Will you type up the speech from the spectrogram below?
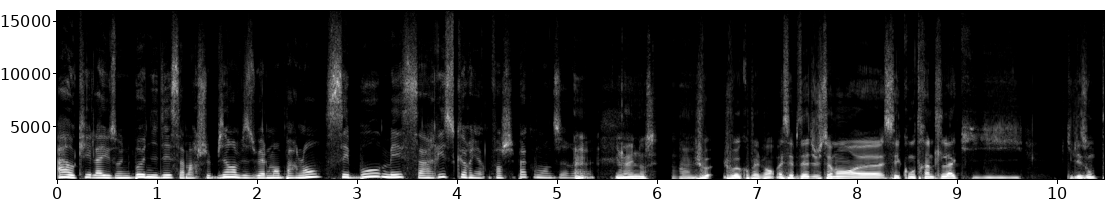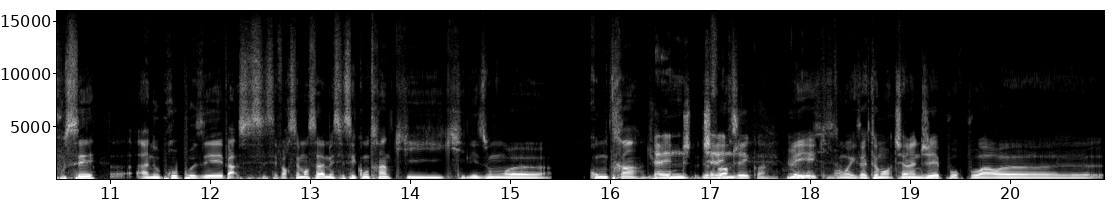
ah ok là ils ont une bonne idée ça marche bien visuellement parlant c'est beau mais ça risque rien enfin je sais pas comment dire euh, Oui, non, c'est- Je vois, je vois complètement. Mais c'est peut-être justement euh, ces contraintes-là qui, qui les ont poussés euh, à nous proposer. Enfin, c'est forcément ça, mais c'est ces contraintes qui, qui les ont euh, contraints du coup, Challenge- de force. challenger, quoi. mais c'est qu'ils ont exactement challengé pour pouvoir euh,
